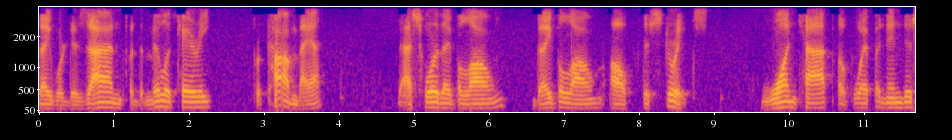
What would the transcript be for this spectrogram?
They were designed for the military, for combat. That's where they belong. They belong off the streets one type of weapon in this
